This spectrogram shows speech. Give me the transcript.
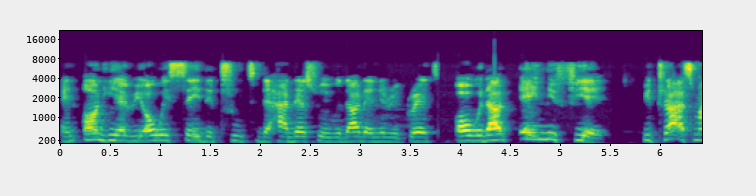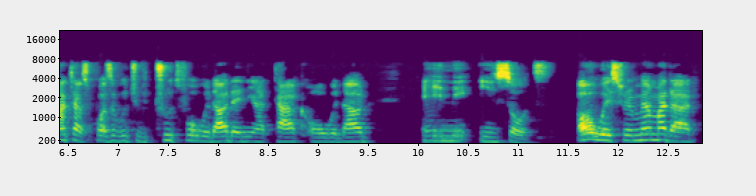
And on here, we always say the truth the hardest way without any regret or without any fear. We try as much as possible to be truthful without any attack or without any insults. Always remember that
